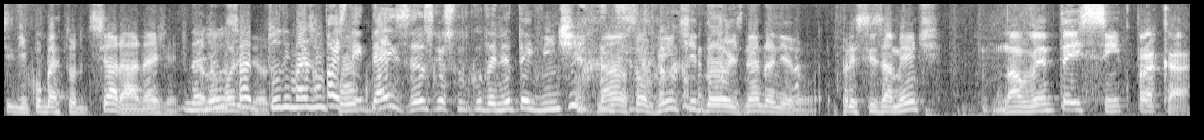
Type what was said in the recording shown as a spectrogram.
de, de cobertura do Ceará, né, gente? Pelo Danilo de sabe Deus. tudo e mais um Mas tem pouco. 10 anos que eu escuto que o Danilo tem 20 anos. Não, são 22, né, Danilo? Precisamente? 95 pra cá.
